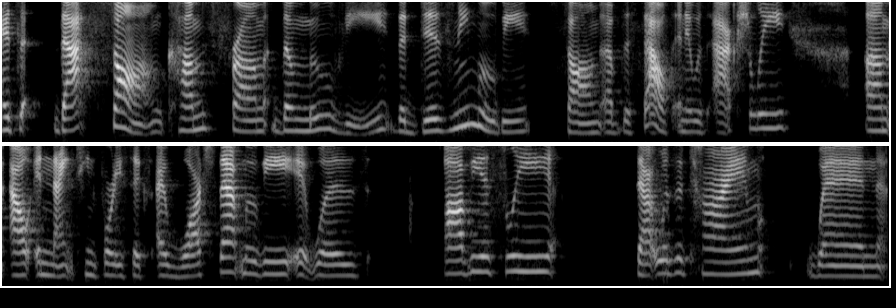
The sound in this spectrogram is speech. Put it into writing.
it's that song comes from the movie, the Disney movie Song of the South. And it was actually um, out in 1946. I watched that movie. It was obviously that was a time when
